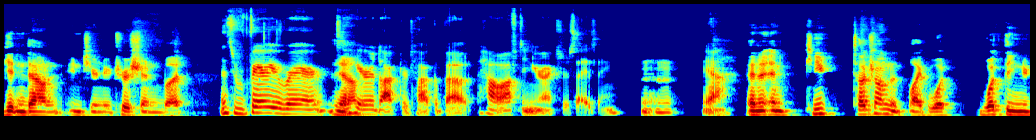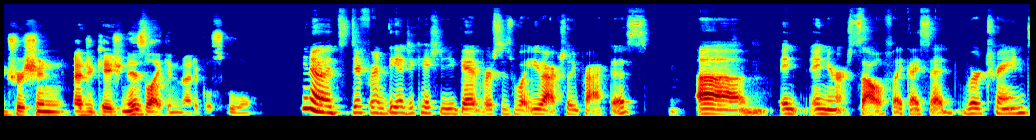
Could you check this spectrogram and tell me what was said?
getting down into your nutrition, but It's very rare to Yeah. hear a doctor talk about how often you're exercising. Yeah. and and can you touch on like what what the nutrition education is like in medical school? You know, it's different the education you get versus what you actually practice um, in in yourself. Like I said, we're trained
